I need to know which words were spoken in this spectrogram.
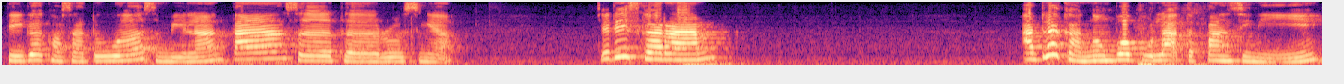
tiga kuasa dua, sembilan dan seterusnya. Jadi sekarang adakah nombor bulat depan sini?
